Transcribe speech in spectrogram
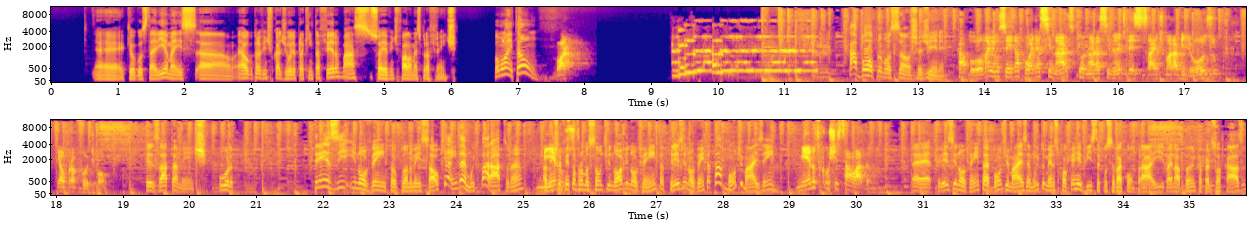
É, que eu gostaria, mas uh, é algo pra gente ficar de olho pra quinta-feira, mas isso aí a gente fala mais pra frente. Vamos lá então? Bora! Acabou a promoção, Chadini. Acabou, mas você ainda pode assinar, se tornar assinante desse site maravilhoso que é o ProFootball. Exatamente. Por R$13,90 o plano mensal, que ainda é muito barato, né? Menos... A gente tinha feito uma promoção de R$9,90, R$13,90 tá bom demais, hein? Menos que o X-Salada. É, R$13,90 é bom demais, é muito menos qualquer revista que você vai comprar aí, vai na banca perto da sua casa.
